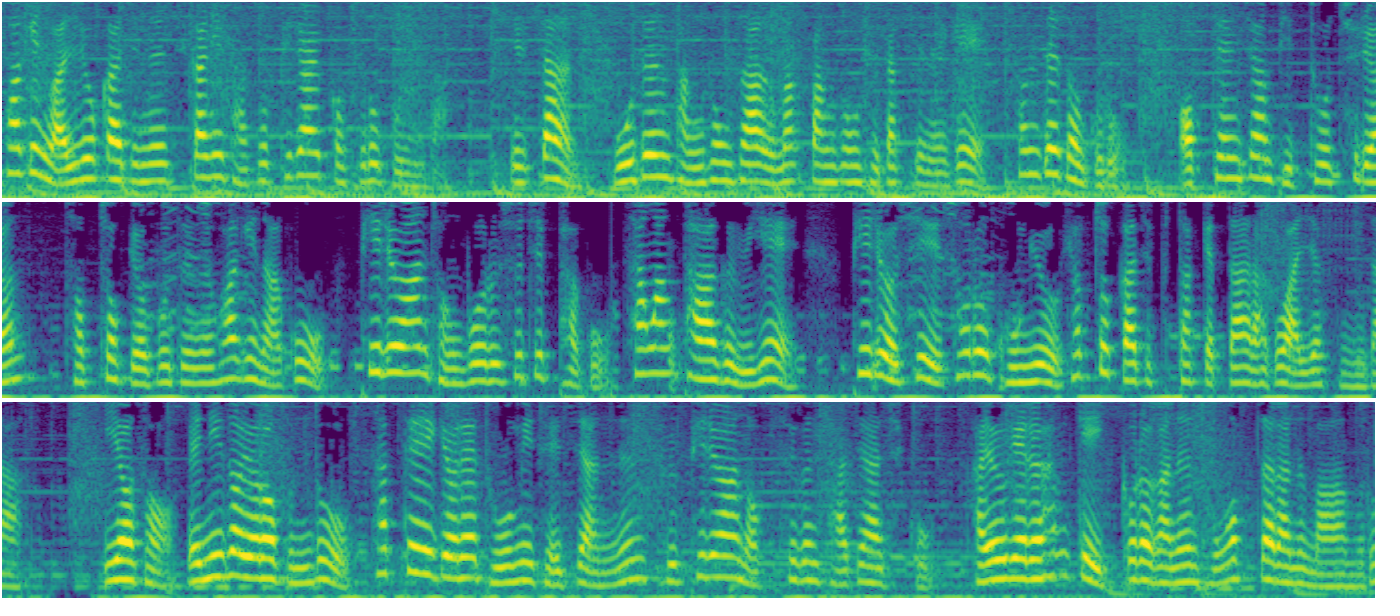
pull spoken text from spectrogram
확인 완료까지는 시간이 다소 필요할 것으로 보인다. 일단 모든 방송사 음악방송 제작진에게 선제적으로 업텐션 비토 출연, 접촉 여부 등을 확인하고 필요한 정보를 수집하고 상황 파악을 위해 필요시 서로 공유, 협조까지 부탁했다라고 알렸습니다. 이어서 매니저 여러분도 사태 해결에 도움이 되지 않는 불필요한 억측은 자제하시고 가요계를 함께 이끌어가는 동업자라는 마음으로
